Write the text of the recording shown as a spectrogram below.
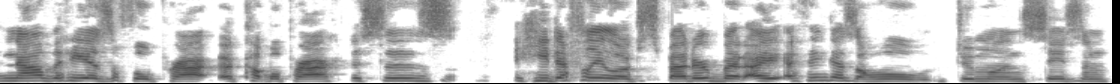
now that he has a full pra- a couple practices, he definitely looks better. But I, I think as a whole, Dumoulin's season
